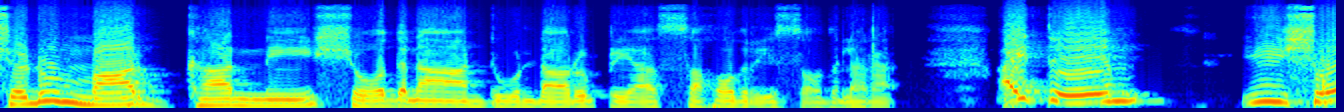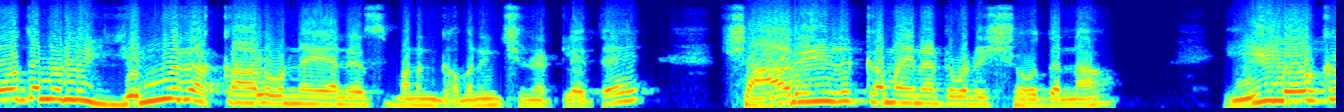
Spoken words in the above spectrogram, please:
చెడు మార్గాన్ని శోధన అంటూ ఉంటారు ప్రియ సహోదరి సోదరులరా. అయితే ఈ శోధనలు ఎన్ని రకాలు ఉన్నాయనేసి మనం గమనించినట్లయితే శారీరకమైనటువంటి శోధన ఈ లోక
